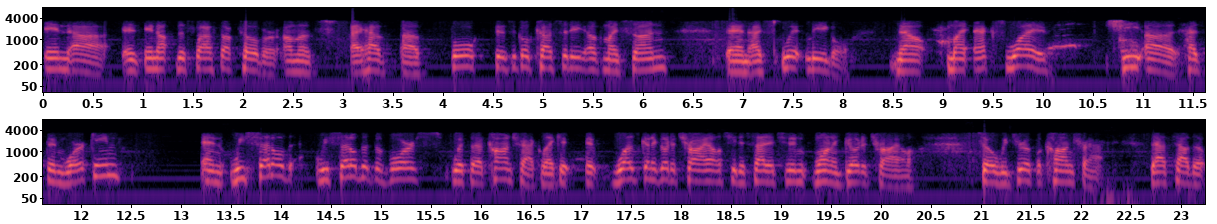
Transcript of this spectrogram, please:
in uh, in, in uh, this last October. I'm a, I have uh, full physical custody of my son, and I split legal. Now, my ex-wife, she uh, has been working, and we settled we settled the divorce with a contract. Like it, it was going to go to trial. She decided she didn't want to go to trial, so we drew up a contract. That's how the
